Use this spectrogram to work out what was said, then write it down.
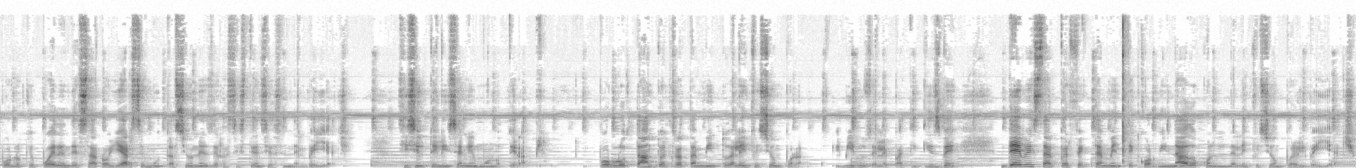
por lo que pueden desarrollarse mutaciones de resistencias en el VIH si se utilizan en monoterapia. Por lo tanto, el tratamiento de la infección por virus de la hepatitis B debe estar perfectamente coordinado con el de la infección por el VIH.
